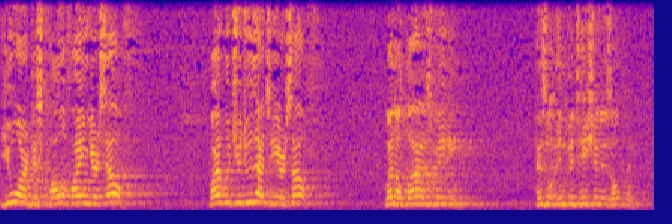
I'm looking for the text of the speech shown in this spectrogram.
You are disqualifying yourself. Why would you do that to yourself? When Allah is waiting, His invitation is open.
